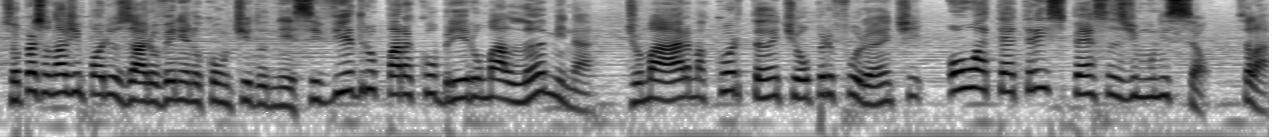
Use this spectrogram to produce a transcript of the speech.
Seu personagem pode usar o veneno contido nesse vidro para cobrir uma lâmina de uma arma cortante ou perfurante ou até três peças de munição, sei lá,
